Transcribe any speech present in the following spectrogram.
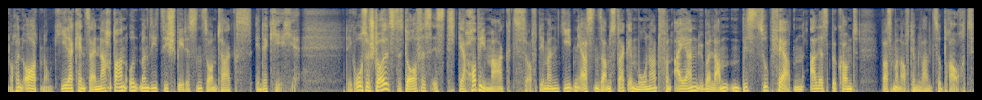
noch in Ordnung. Jeder kennt seinen Nachbarn und man sieht sich spätestens sonntags in der Kirche. Der große Stolz des Dorfes ist der Hobbymarkt, auf dem man jeden ersten Samstag im Monat von Eiern über Lampen bis zu Pferden alles bekommt, was man auf dem Land so braucht.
